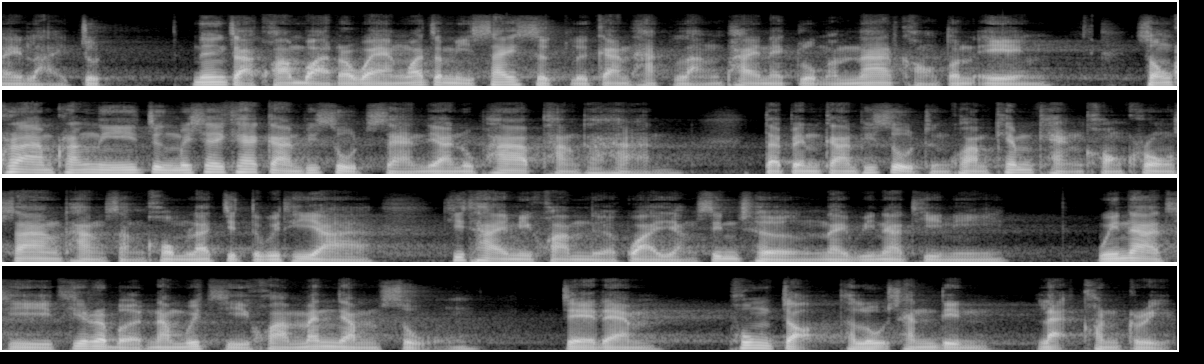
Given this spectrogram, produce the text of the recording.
ในหลายจุด เนื่องจากความหวาดระแวงว่าจะมีไส้ศึกหรือการหักหลังภายในกลุ่มอำนาจของตนเอง สงครามครั้งนี้จึงไม่ใช่แค่การพิสูจน์แสนยานุภาพทางทหาร แต่เป็นการพิสูจน์ถึงความเข้มแข็งของโครงสร้างทางสังคมและจิตวิทยา ที่ไทยมีความเหนือกว่าอย่างสิ้นเชิงในวินาทีนี้ วินาทีที่ระเบิดนำวิถีความแม่นยำสูง เจแดม พุ่งเจาะทะลุชั้นดิน และคอนกรีต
